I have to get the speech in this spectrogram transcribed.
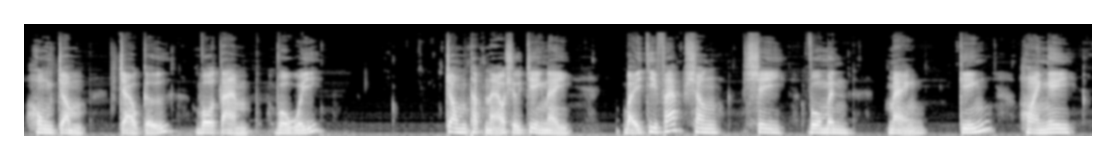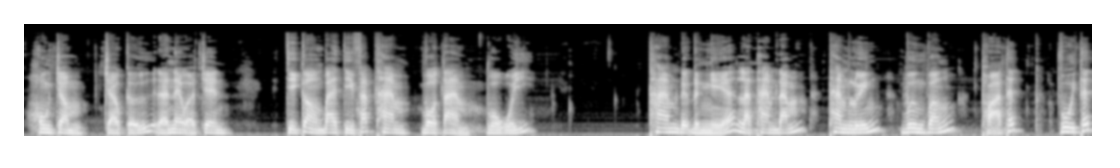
hôn trầm, trạo cử, vô tàm, vô quý. Trong thập não sử triền này, bảy chi pháp sân, si, vô minh, mạng, kiến, hoài nghi, hôn trầm, trạo cử đã nêu ở trên. Chỉ còn ba chi pháp tham, vô tàm, vô quý. Tham được định nghĩa là tham đắm, tham luyến, vương vấn, thỏa thích, vui thích,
